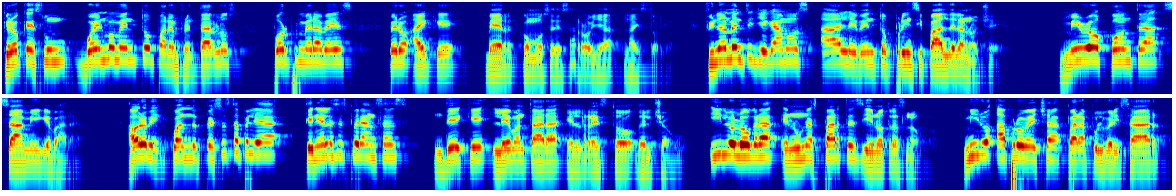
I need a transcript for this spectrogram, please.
Creo que es un buen momento para enfrentarlos por primera vez pero hay que ver cómo se desarrolla la historia. Finalmente llegamos al evento principal de la noche. Miro contra Sammy Guevara. Ahora bien, cuando empezó esta pelea tenía las esperanzas de que levantara el resto del show. Y lo logra en unas partes y en otras no. Miro aprovecha para pulverizar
